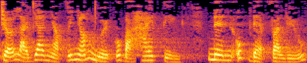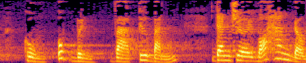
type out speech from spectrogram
Trở lại gia nhập với nhóm người của bà Hai Tiền, nên Úc Đẹp và Liễu cùng Úc Bình và Tư Bảnh đành rời bỏ hang động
